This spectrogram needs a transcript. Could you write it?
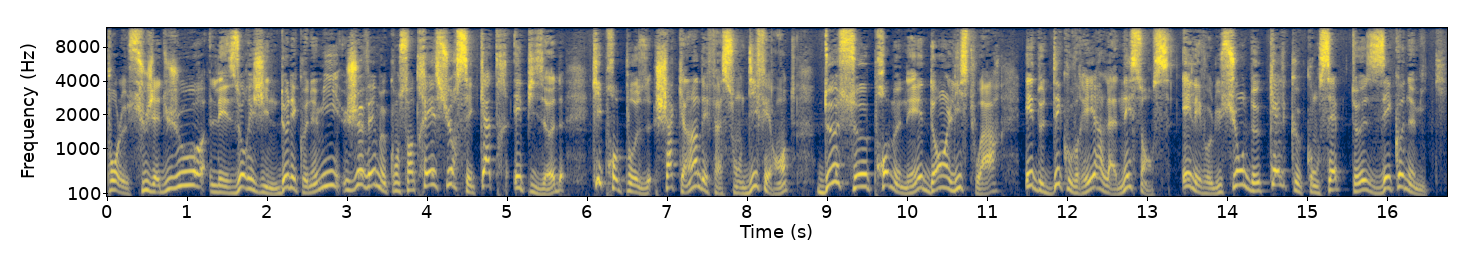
Pour le sujet du jour, les origines de l'économie, je vais me concentrer sur ces quatre épisodes qui proposent chacun des façons différentes de se promener dans l'histoire et de découvrir la naissance et l'évolution de quelques concepts économiques.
